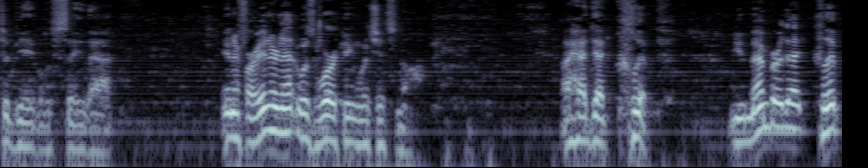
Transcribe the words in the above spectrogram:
to be able to say that. And if our internet was working, which it's not, I had that clip. You remember that clip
